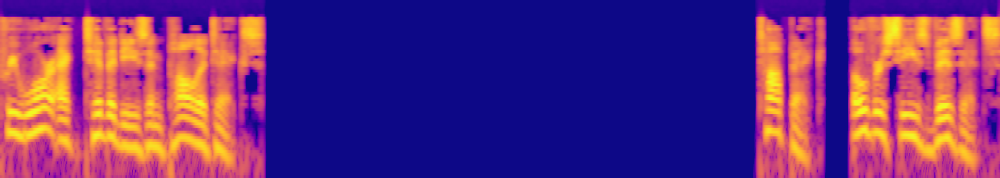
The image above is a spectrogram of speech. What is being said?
Pre-war activities and politics Overseas visits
